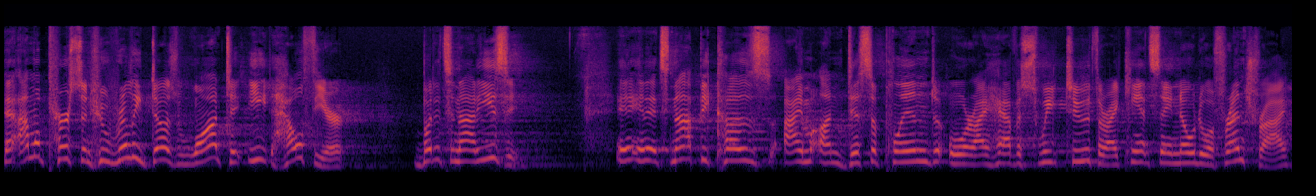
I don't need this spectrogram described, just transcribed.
I'm a person who really does want to eat healthier, but it's not easy. And it's not because I'm undisciplined or I have a sweet tooth or I can't say no to a french fry.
